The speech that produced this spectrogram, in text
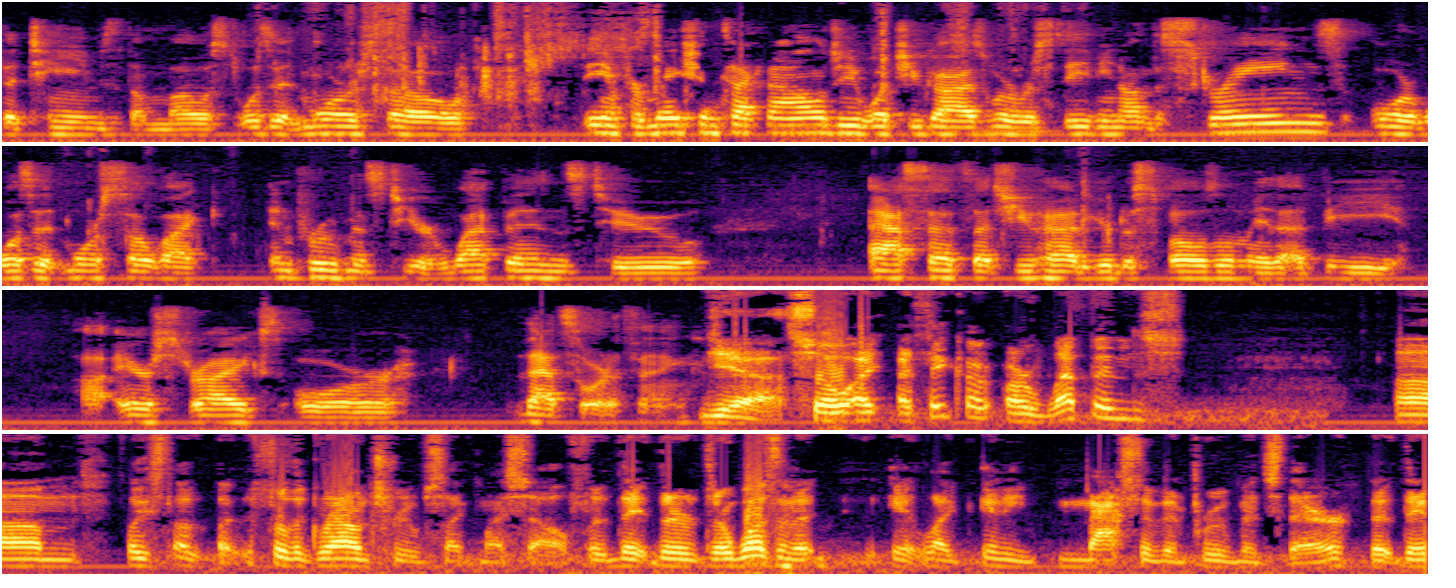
the teams the most? Was it more so the information technology, what you guys were receiving on the screens, or was it more so like improvements to your weapons, to assets that you had at your disposal, may that be uh, airstrikes or that sort of thing. Yeah. So I, I think our, our weapons, um, at least uh, for the ground troops like myself, they, there there wasn't a, it, like any massive improvements there. They, they,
